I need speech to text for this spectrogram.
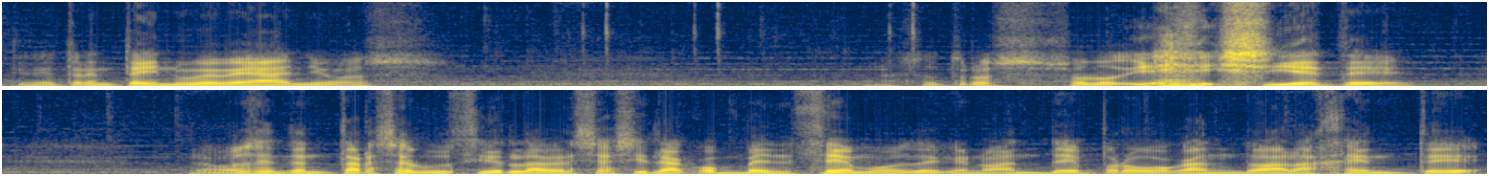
Tiene 39 años. Nosotros solo 17. Vamos a intentar seducirla, a ver si así la convencemos de que no ande provocando a la gente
